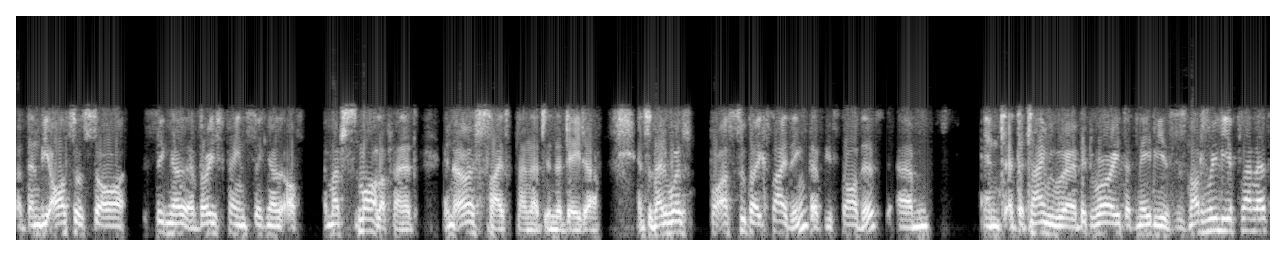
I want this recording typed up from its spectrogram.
But then we also saw a signal, a very faint signal of a much smaller planet, an Earth-sized planet in the data. And so that was for us super exciting that we saw this. Um, and at the time, we were a bit worried that maybe this is not really a planet.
